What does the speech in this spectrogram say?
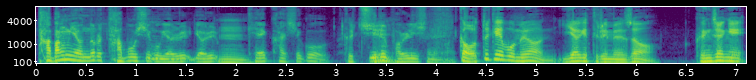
다방면으로 다 보시고 열, 열 음. 계획하시고 그치. 일을 벌리시는 거예요. 그러니까 어떻게 보면 이야기 들으면서 굉장히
